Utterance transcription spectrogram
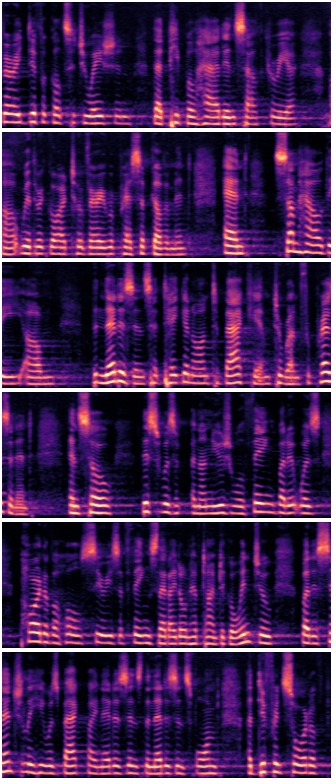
very difficult situation that people had in South Korea uh, with regard to a very repressive government. And somehow the, um, the netizens had taken on to back him to run for president. And so this was an unusual thing, but it was part of a whole series of things that I don't have time to go into. But essentially, he was backed by netizens. The netizens formed a different sort of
